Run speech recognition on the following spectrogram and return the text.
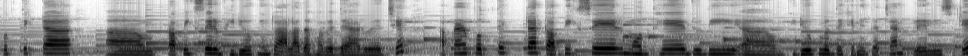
প্রত্যেকটা টপিক্সের ভিডিও কিন্তু আলাদাভাবে দেওয়া রয়েছে। আপনার প্রত্যেকটা টপিক্সের মধ্যে যদি ভিডিওগুলো দেখে নিতে চান প্লে লিস্টে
